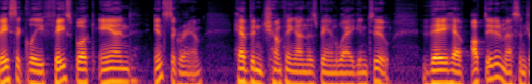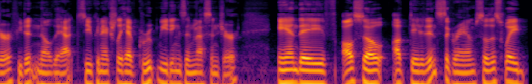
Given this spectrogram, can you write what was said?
basically Facebook and Instagram have been jumping on this bandwagon too. They have updated Messenger, if you didn't know that, so you can actually have group meetings in Messenger. And they've also updated Instagram, so this way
